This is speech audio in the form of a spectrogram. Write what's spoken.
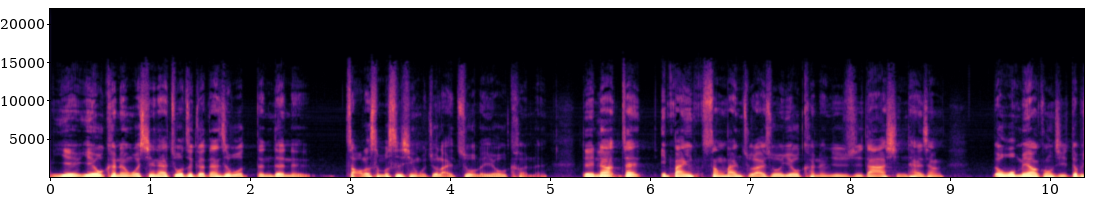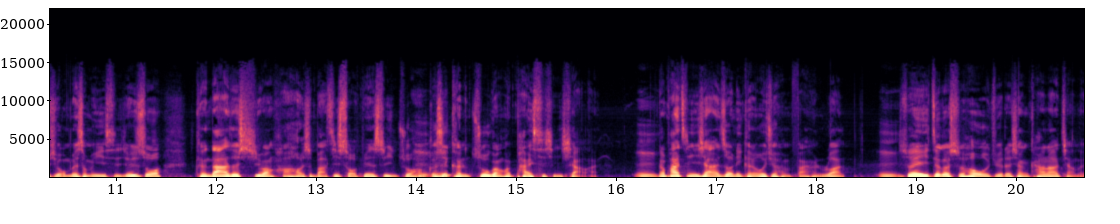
也也有可能我现在做这个，但是我等等的找了什么事情我就来做了，也有可能。对，那在一般上班族来说，有可能就是大家心态上，呃，我们要攻击，对不起，我没什么意思，就是说，可能大家都希望好好是把自己手边的事情做好，可是可能主管会派事情下来。嗯，那派事情下来之后，你可能会觉得很烦很乱，嗯，所以这个时候我觉得像 Kana 讲的，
